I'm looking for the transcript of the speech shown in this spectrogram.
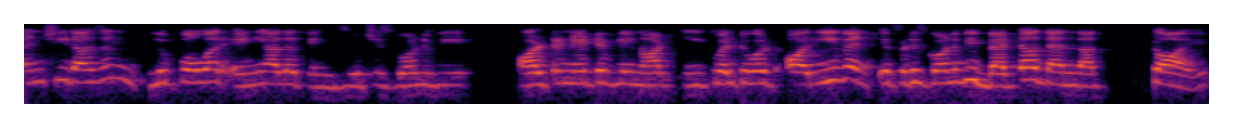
And she doesn't look over any other things, which is going to be alternatively not equal to it or even if it is going to be better than that toy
